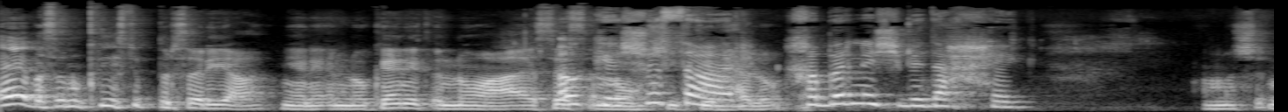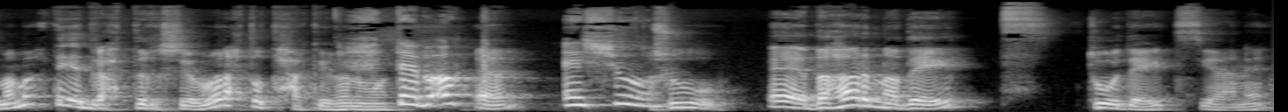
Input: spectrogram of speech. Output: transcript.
إيه بس إنه كثير سوبر سريعة يعني إنه كانت إنه على أساس إنه شو صار؟ حلو. خبرني شي بضحك. مش ما بعتقد رح تغشي ما رح تضحكي غنوة طيب okay آه. إيه شو؟ شو؟ إيه ظهرنا date two dates يعني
